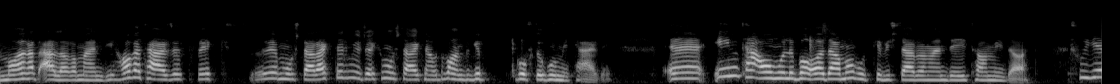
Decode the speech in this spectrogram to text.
ما اینقدر علاقه مندی ها و طرز فکر مشترک داریم یا جایی که مشترک نبوده با هم دیگه گفتگو می‌کردیم. این تعامل با آدما بود که بیشتر به من دیتا می‌داد. توی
